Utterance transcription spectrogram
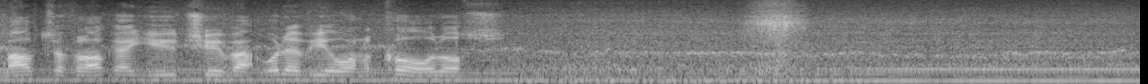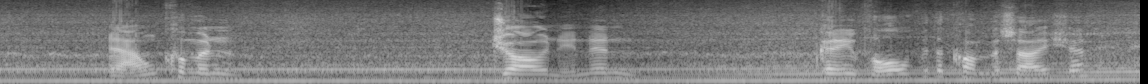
motor vlogger YouTuber whatever you want to call us. Know come and join in and get involved with the conversation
